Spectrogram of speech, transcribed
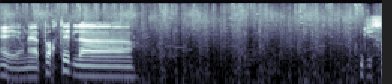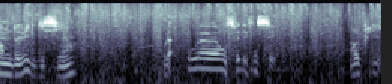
Eh, on est à portée de la... Du centre de ville d'ici. Hein. Oula, on se fait défoncer. Repli,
